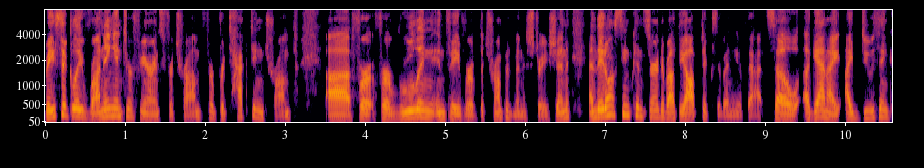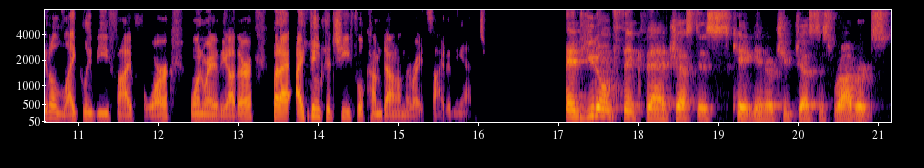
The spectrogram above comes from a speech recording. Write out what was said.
basically running interference for Trump, for protecting Trump, uh, for, for ruling in favor of the Trump administration. And they don't seem concerned about the optics of any of that. So, again, I, I do think it'll likely be 5 4, one way or the other. But I, I think the chief will come down on the right side in the end. And you don't think that Justice Kagan or Chief Justice Roberts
